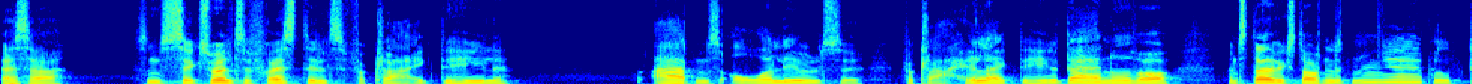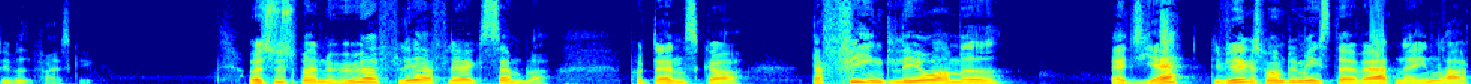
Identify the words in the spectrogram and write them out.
Altså, sådan seksuel tilfredsstillelse forklarer ikke det hele. Artens overlevelse forklarer heller ikke det hele. Der er noget, hvor man stadigvæk står sådan lidt, mm, ja, det ved jeg faktisk ikke. Og jeg synes, man hører flere og flere eksempler på danskere, der fint lever med, at ja, det virker som om det meste af verden er indret,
